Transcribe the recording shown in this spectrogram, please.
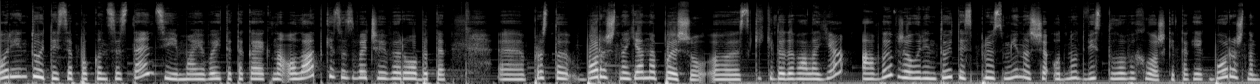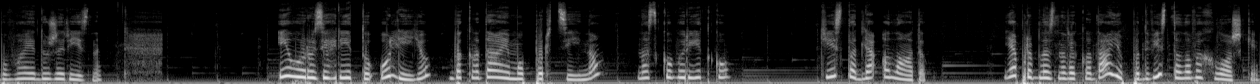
Орієнтуйтеся по консистенції, має вийти така, як на оладки зазвичай ви робите. Е, Просто борошна я напишу, е, скільки додавала я, а ви вже орієнтуйтесь плюс-мінус ще 1-2 столових ложки, так як борошно буває дуже різне. І у розігріту олію викладаємо порційно на сковорідку тісто для оладок. Я приблизно викладаю по 2 столових ложки.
